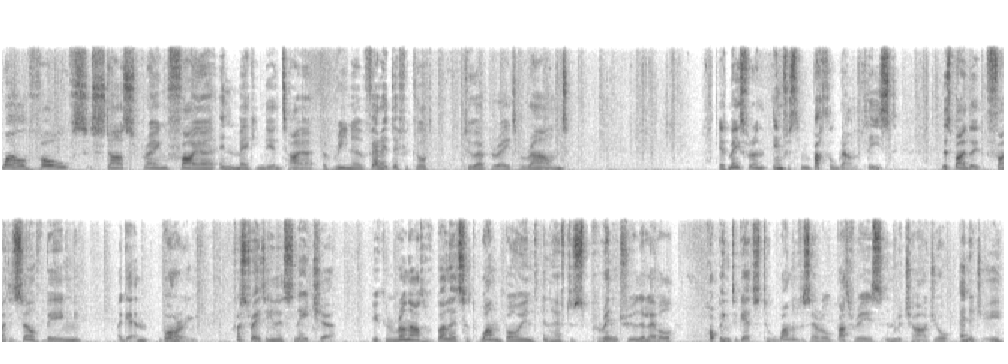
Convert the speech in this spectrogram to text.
while Volves start spraying fire and making the entire arena very difficult to operate around. It makes for an interesting battleground at least, despite the fight itself being, again, boring, frustrating in its nature. You can run out of bullets at one point and have to sprint through the level, hopping to get to one of the several batteries and recharge your energy,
